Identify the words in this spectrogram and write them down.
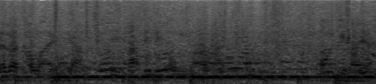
แล้วก็ถวายอย่างที่พระที่มีองค์เอามาเอามากี่ใบอะ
